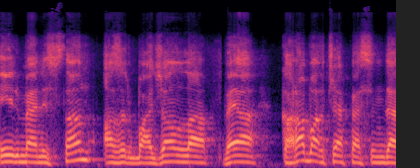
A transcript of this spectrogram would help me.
Ermənistan Azərbaycanla və ya Qarabağ cəbhəsində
